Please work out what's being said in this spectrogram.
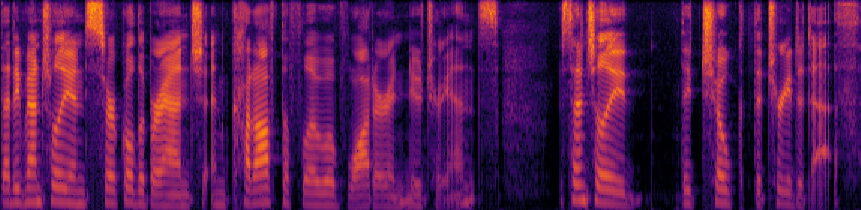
that eventually encircle the branch and cut off the flow of water and nutrients. Essentially, they choke the tree to death.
